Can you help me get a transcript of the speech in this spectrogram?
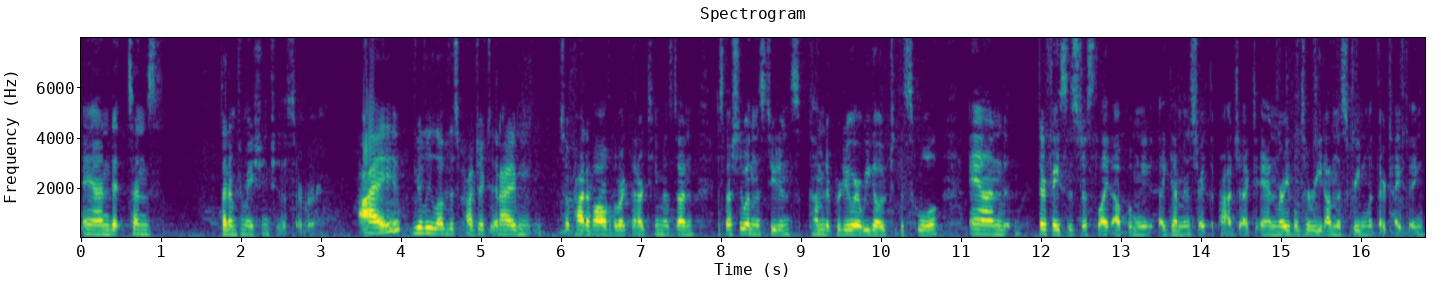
and it sends that information to the server. I really love this project and I'm so proud of all of the work that our team has done, especially when the students come to Purdue or we go to the school and their faces just light up when we like demonstrate the project and we're able to read on the screen what they're typing.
